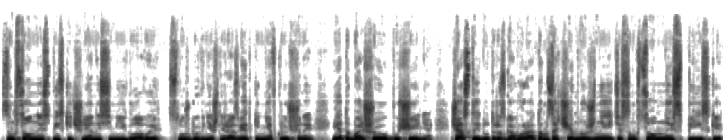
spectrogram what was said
В санкционные списки члены семьи главы службы внешней разведки не включены. И это большое упущение. Часто идут разговоры о том, зачем нужны эти санкционные списки,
